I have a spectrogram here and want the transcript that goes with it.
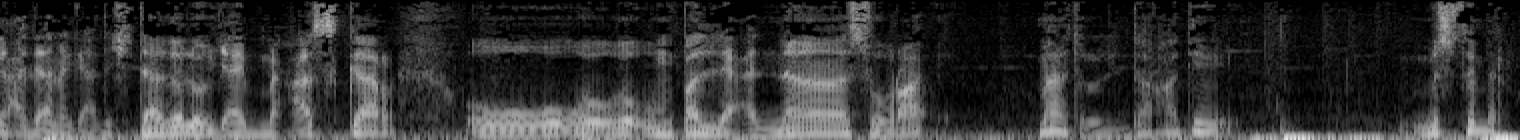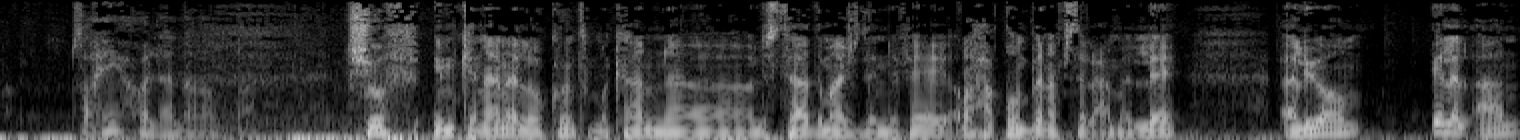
قاعد أنا قاعد أشتغل وجايب معسكر ومطلع الناس ورا. معناته الاداره هذه مستمرة. صحيح ولا أنا غلطان؟ شوف يمكن أنا لو كنت مكان آه، الأستاذ ماجد النفيعي راح أقوم بنفس العمل. ليه؟ اليوم إلى الآن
